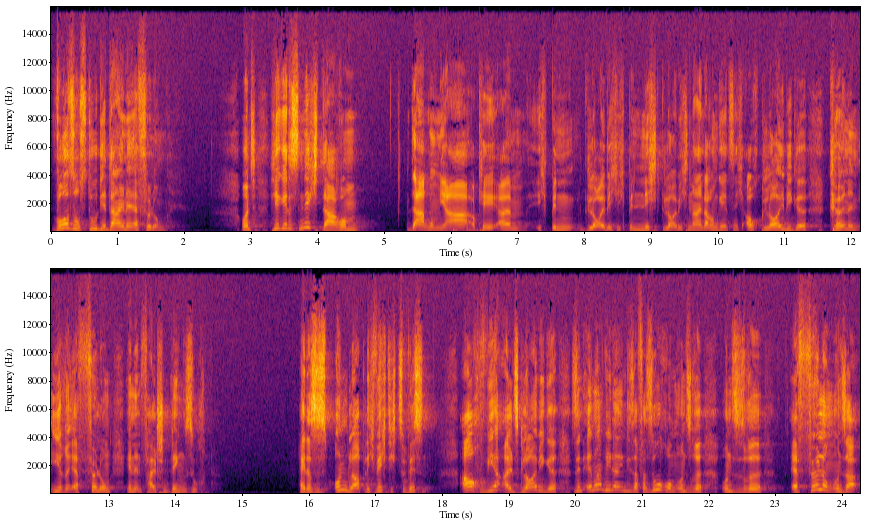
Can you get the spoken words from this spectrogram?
Wo suchst du dir deine Erfüllung? Und hier geht es nicht darum, darum, ja, okay, ähm, ich bin gläubig, ich bin nicht gläubig. Nein, darum geht es nicht. Auch Gläubige können ihre Erfüllung in den falschen Dingen suchen. Hey, das ist unglaublich wichtig zu wissen. Auch wir als Gläubige sind immer wieder in dieser Versuchung, unsere, unsere Erfüllung, unser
